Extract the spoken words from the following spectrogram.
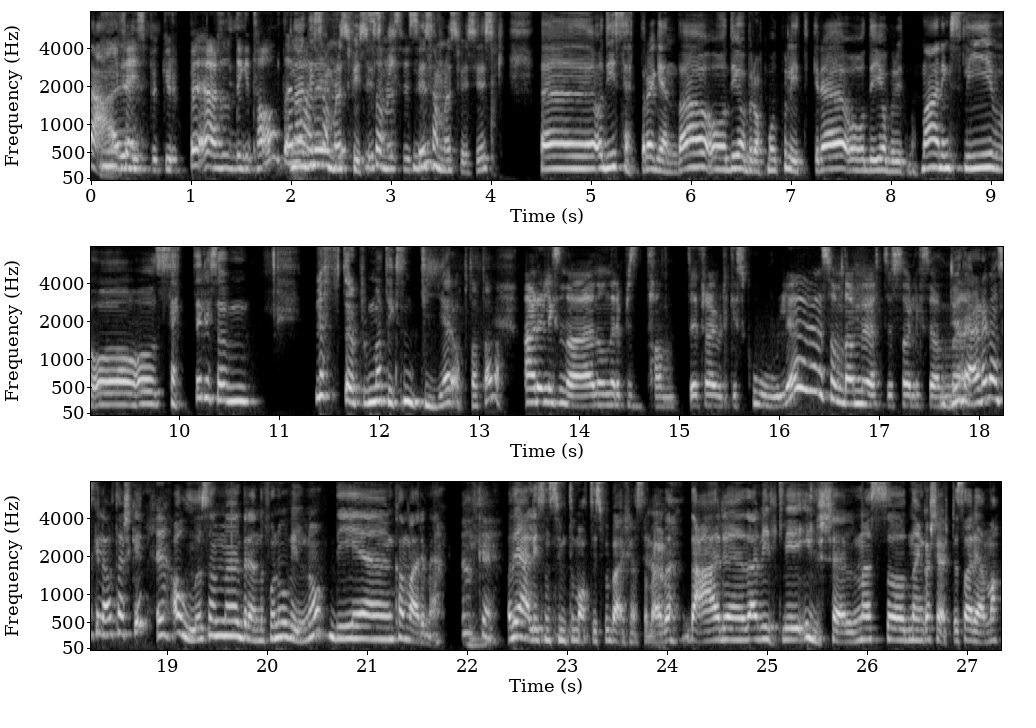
Det er, I Facebook-gruppe? Er det digitalt? Nei, de samles fysisk. De samles fysisk. De samles fysisk. Uh, og de setter agenda, og de jobber opp mot politikere, og de jobber ut mot næringsliv, og, og setter liksom løfter opp problematikk som de er opptatt av. Da. Er det liksom da noen representanter fra ulike skoler som da møtes og liksom Du, Der er det ganske lav terskel. Ja. Alle som brenner for noe, vil noe, de eh, kan være med. Okay. Og Det er liksom symptomatisk for bærekraftsarbeidet. Det er, eh, det er virkelig ildsjelenes og den engasjertes arena.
